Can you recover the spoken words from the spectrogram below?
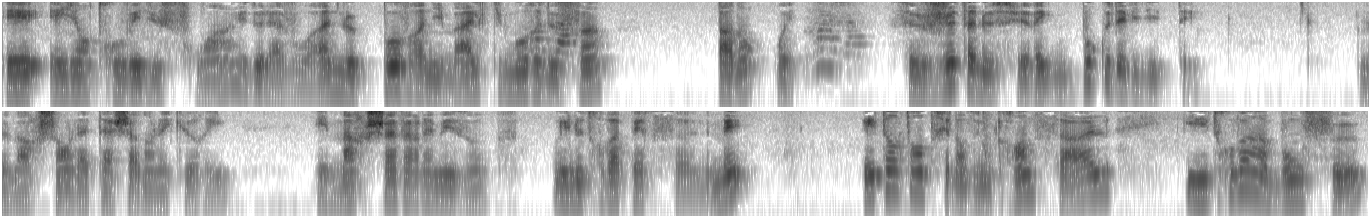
et ayant trouvé du foin et de l'avoine le pauvre animal qui mourait de faim pardon oui se jeta dessus avec beaucoup d'avidité. Le marchand l'attacha dans l'écurie et marcha vers la maison où il ne trouva personne. Mais étant entré dans une grande salle il y trouva un bon feu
